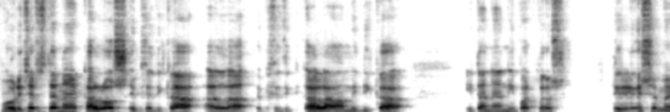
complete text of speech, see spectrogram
Ο Ρίτσαρτς ήταν καλός επιθετικά, αλλά, επιθετικά, αλλά αμυντικά ήταν ανύπαρκτος. Τελείωσε με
